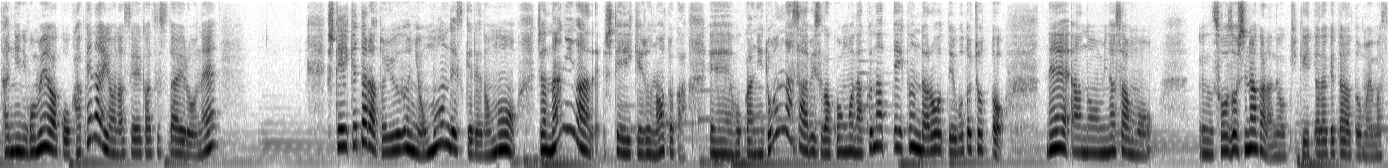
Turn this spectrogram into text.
他人にご迷惑をかけないような生活スタイルをねしていけたらというふうに思うんですけれどもじゃあ何がしていけるの？とか、えー、他にどんなサービスが今後なくなっていくんだろうっていうことをちょっとねあの皆さんもうん、想像しながらねお聞きいただけたらと思います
